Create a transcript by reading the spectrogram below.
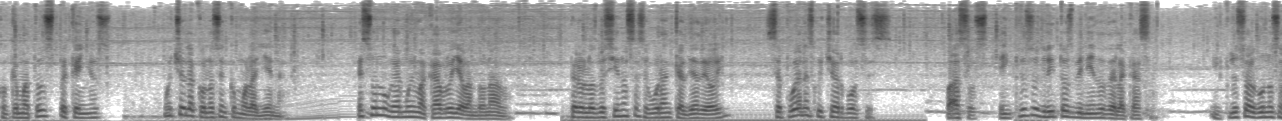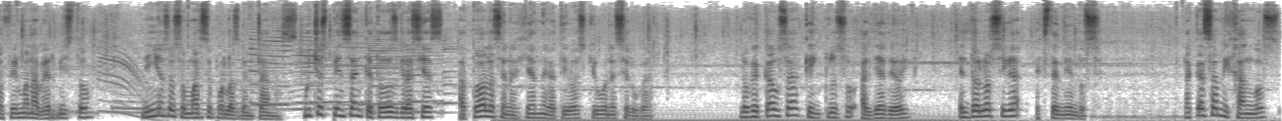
con que mató a sus pequeños, muchos la conocen como la hiena. Es un lugar muy macabro y abandonado, pero los vecinos aseguran que al día de hoy se pueden escuchar voces, pasos e incluso gritos viniendo de la casa. Incluso algunos afirman haber visto niños asomarse por las ventanas. Muchos piensan que todo es gracias a todas las energías negativas que hubo en ese lugar, lo que causa que incluso al día de hoy el dolor siga extendiéndose. La casa Mijangos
